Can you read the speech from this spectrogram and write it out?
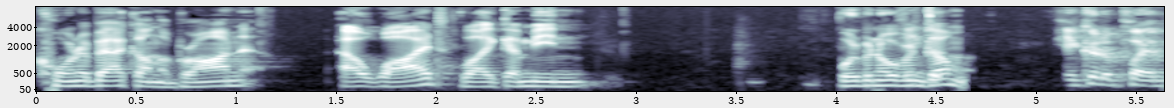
cornerback on LeBron out wide. Like, I mean, would have been over and done. with. He could have played in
